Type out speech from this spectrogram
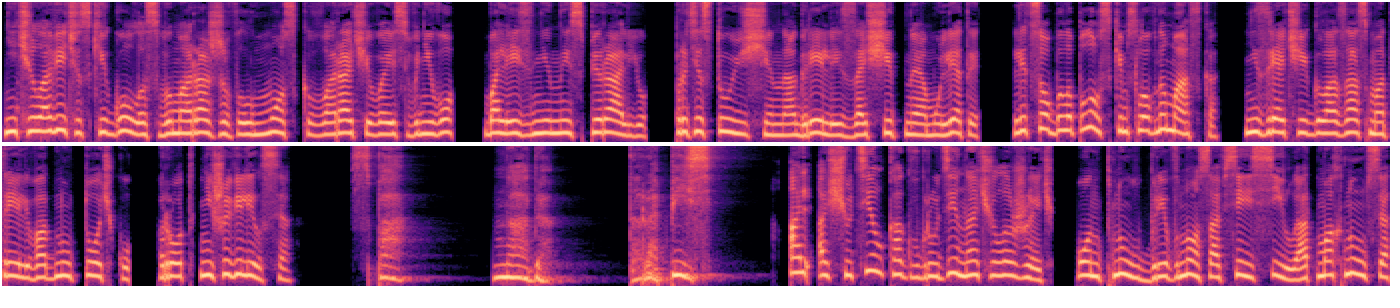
Нечеловеческий голос вымораживал мозг, вворачиваясь в него болезненной спиралью. Протестующие нагрелись защитные амулеты. Лицо было плоским, словно маска. Незрячие глаза смотрели в одну точку. Рот не шевелился. «Спа! Надо! Торопись!» Аль ощутил, как в груди начало жечь. Он пнул бревно со всей силы, отмахнулся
